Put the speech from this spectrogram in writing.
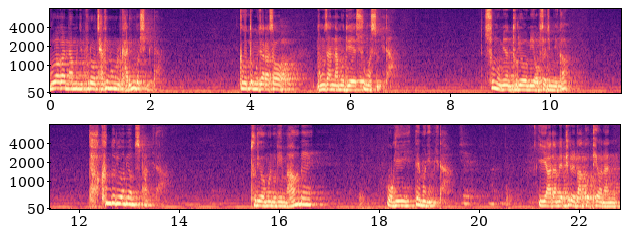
무화과 나뭇잎으로 자기 몸을 가린 것입니다. 그것도 모자라서 동산나무 뒤에 숨었습니다. 숨으면 두려움이 없어집니까? 더 큰 두려움이 엄습합니다. 두려움은 우리 마음에 오기 때문입니다. 이 아담의 피를 받고 태어난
